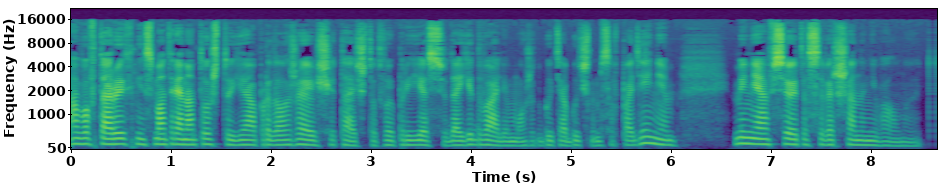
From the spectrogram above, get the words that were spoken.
А во-вторых, несмотря на то, что я продолжаю считать, что твой приезд сюда едва ли может быть обычным совпадением, меня все это совершенно не волнует.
